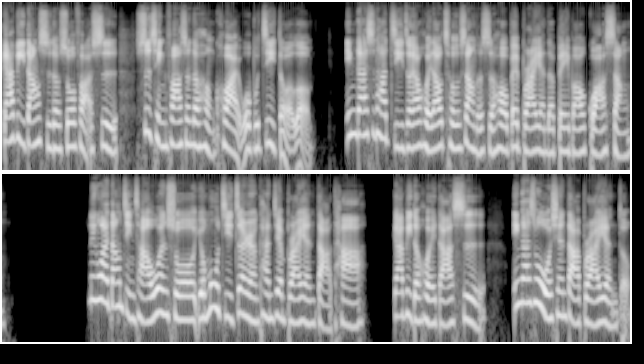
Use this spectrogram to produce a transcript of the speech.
，Gabby 当时的说法是：事情发生的很快，我不记得了，应该是他急着要回到车上的时候被 Brian 的背包刮伤。另外，当警察问说有目击证人看见 Brian 打他，Gabby 的回答是：应该是我先打 Brian 的。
